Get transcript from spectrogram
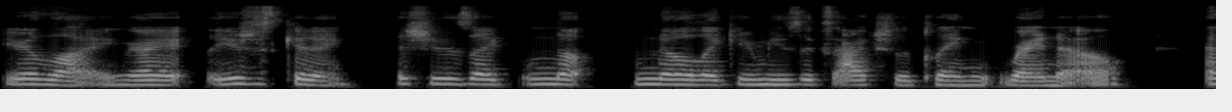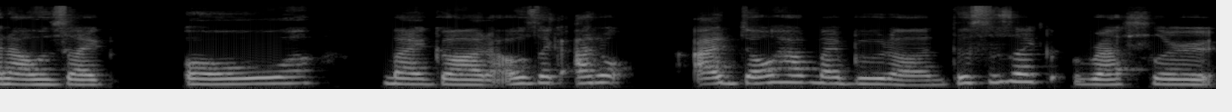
you're lying, right? You're just kidding. And she was like, No, no, like your music's actually playing right now. And I was like, Oh my god. I was like, I don't I don't have my boot on. This is like wrestler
